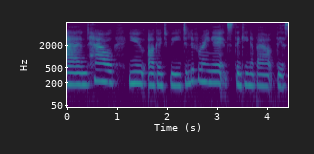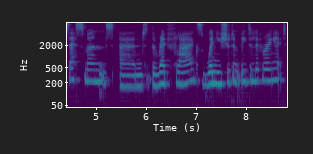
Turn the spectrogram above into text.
and how you are going to be delivering it, thinking about the assessment and the red flags when you shouldn't be delivering it,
